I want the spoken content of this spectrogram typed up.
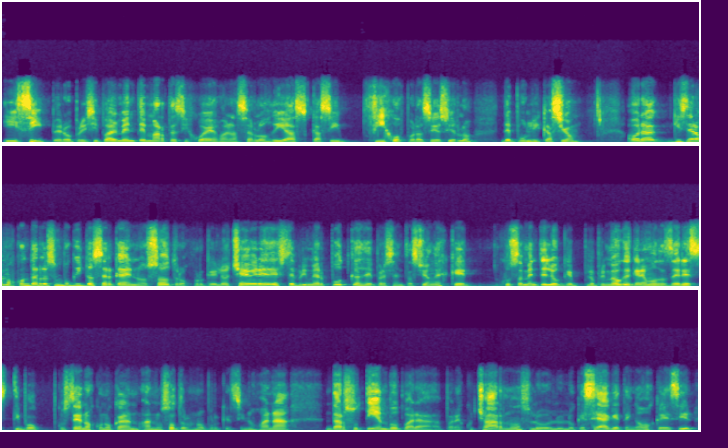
Y sí, pero principalmente martes y jueves van a ser los días casi fijos, por así decirlo, de publicación. Ahora, quisiéramos contarles un poquito acerca de nosotros, porque lo chévere de este primer podcast de presentación es que justamente lo, que, lo primero que queremos hacer es, tipo, que ustedes nos conozcan a nosotros, ¿no? Porque si nos van a dar su tiempo para, para escucharnos, lo, lo, que sea que tengamos que decir,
